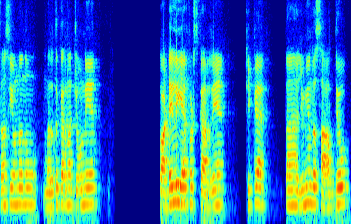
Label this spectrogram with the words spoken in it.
ਤਾਂ ਅਸੀਂ ਉਹਨਾਂ ਨੂੰ ਮਦਦ ਕਰਨਾ ਚਾਹੁੰਦੇ ਹਾਂ। ਤੁਹਾਡੇ ਲਈ ਐਫਰਟਸ ਕਰ ਰਹੇ ਹਾਂ, ਠੀਕ ਹੈ। ਤਾਂ ਯੂਨੀਅਨ ਦਾ ਸਾਥ ਦਿਓ।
